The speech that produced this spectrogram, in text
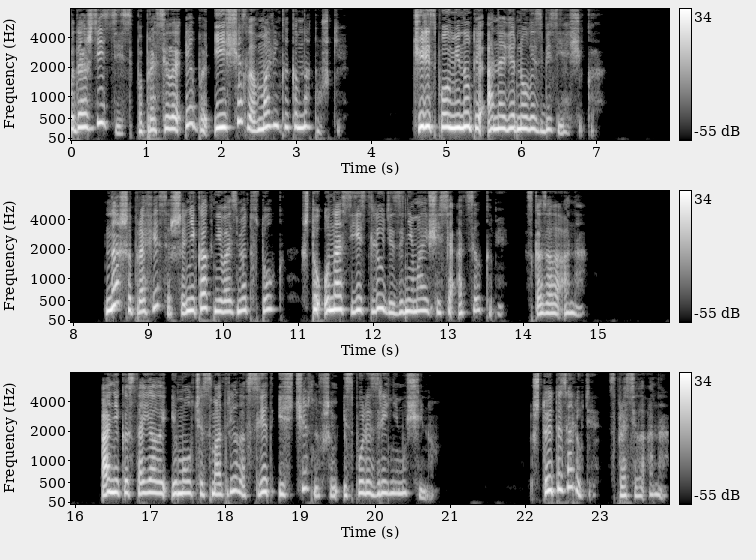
«Подожди здесь», — попросила Эба и исчезла в маленькой комнатушке. Через полминуты она вернулась без ящика. Наша профессорша никак не возьмет в толк, что у нас есть люди, занимающиеся отсылками, сказала она. Аника стояла и молча смотрела вслед исчезнувшим из поля зрения мужчинам. «Что это за люди?» — спросила она.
